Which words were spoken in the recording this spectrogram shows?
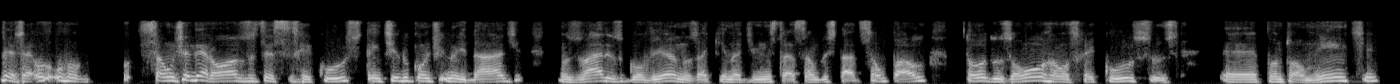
Veja, o, o são generosos esses recursos, têm tido continuidade nos vários governos aqui na administração do Estado de São Paulo, todos honram os recursos é, pontualmente,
